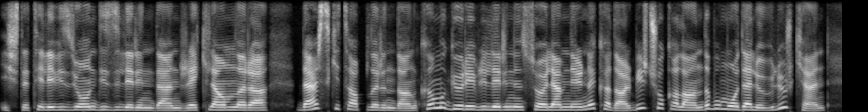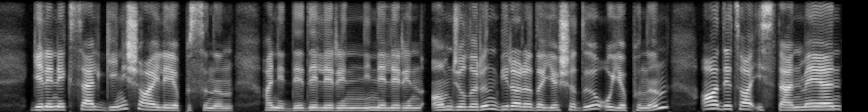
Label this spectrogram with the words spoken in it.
İşte televizyon dizilerinden, reklamlara, ders kitaplarından, kamu görevlilerinin söylemlerine kadar birçok alanda bu model övülürken, geleneksel geniş aile yapısının, hani dedelerin, ninelerin, amcaların bir arada yaşadığı o yapının adeta istenmeyen,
